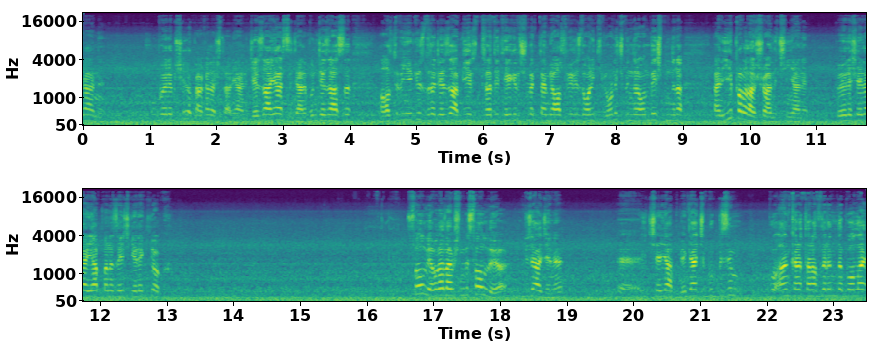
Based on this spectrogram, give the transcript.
Yani bu böyle bir şey yok arkadaşlar. Yani ceza yersiniz. Yani bunun cezası 6700 lira ceza. Bir trafiğe tehlike düşürmekten bir 6700 lira 12 bin, 13 bin lira, 15 bin lira. Yani iyi paralar şu an için yani. Böyle şeyler yapmanıza hiç gerek yok. Solluyor. Bak adam şimdi solluyor. Güzelce ne? hiç şey yapmıyor. Gerçi bu bizim bu Ankara taraflarında bu olay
